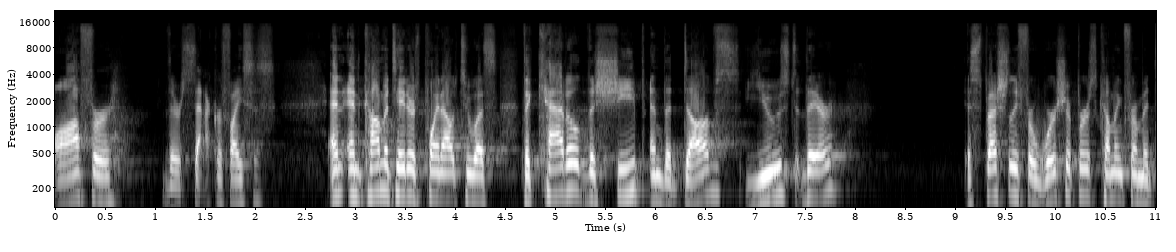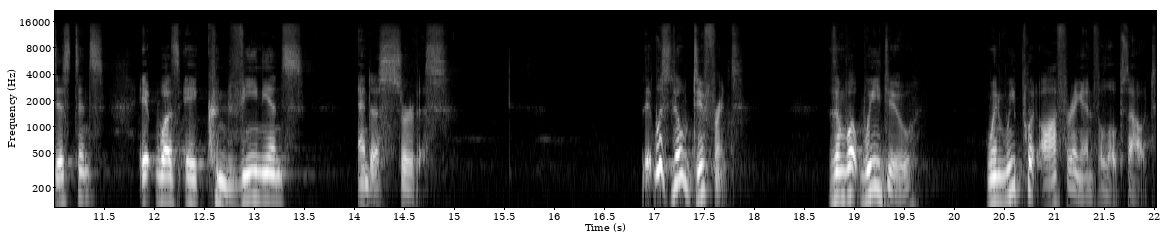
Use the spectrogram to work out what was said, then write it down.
offer their sacrifices. And, and commentators point out to us the cattle, the sheep, and the doves used there, especially for worshipers coming from a distance, it was a convenience and a service. It was no different than what we do when we put offering envelopes out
